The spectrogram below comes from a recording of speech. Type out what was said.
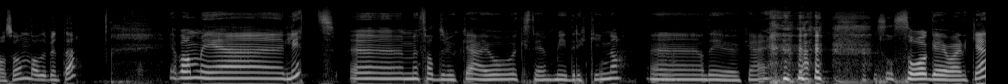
og sånn da du begynte? Jeg var med litt. Eh, men fadderuke er jo ekstremt mye drikking, da. Eh, og det gjør jo ikke jeg. så så gøy var det ikke.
